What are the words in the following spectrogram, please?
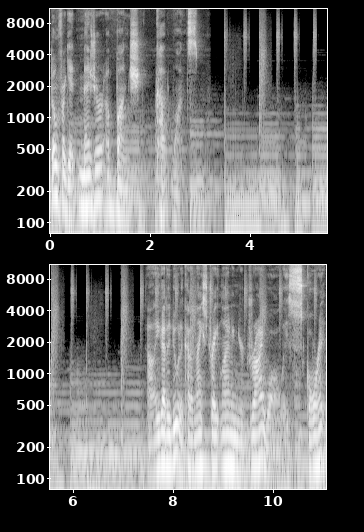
Don't forget, measure a bunch, cut once. All you gotta do to cut a nice straight line in your drywall is score it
